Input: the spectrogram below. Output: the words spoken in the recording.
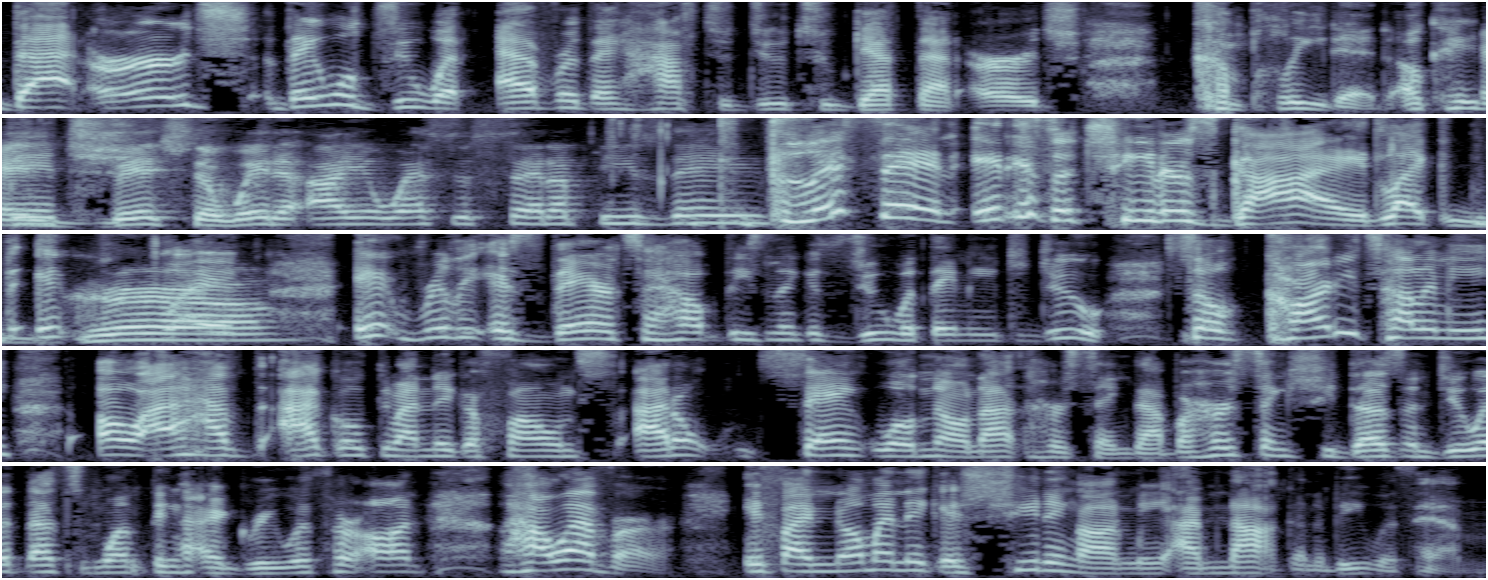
that urge, they will do whatever they have to do to get that urge completed. Okay, And bitch. bitch, the way that iOS is set up these days, Listen, it is a cheater's guide. Like it, girl. like, it really is there to help these niggas do what they need to do. So Cardi telling me, "Oh, I have I go through my nigga phones. I don't saying well, no, not her saying that, but her saying she doesn't do it. That's one thing I agree with her on. However, if I know my nigga is cheating on me, I'm not gonna be with him.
